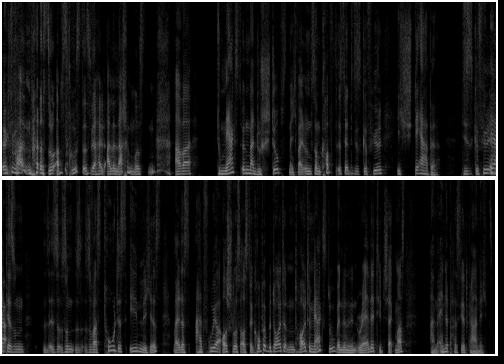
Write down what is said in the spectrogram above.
irgendwann war das so abstrus, dass wir halt alle lachen mussten. Aber du merkst irgendwann, du stirbst nicht, weil in unserem Kopf ist ja dieses Gefühl, ich sterbe. Dieses Gefühl ja. hat ja so ein, so, so, so was Todesähnliches, weil das hat früher Ausschluss aus der Gruppe bedeutet und heute merkst du, wenn du den Reality-Check machst, am Ende passiert gar nichts.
